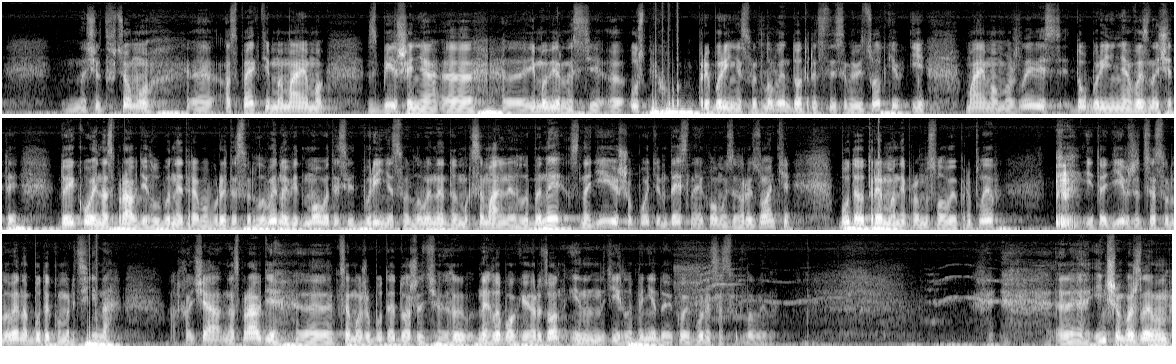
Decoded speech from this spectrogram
Значить, в цьому е, аспекті ми маємо збільшення е, е, ймовірності успіху при бурінні свердловин до 37% і маємо можливість до буріння визначити, до якої насправді глибини треба бурити свердловину, відмовитись від буріння свердловини до максимальної глибини з надією, що потім десь на якомусь горизонті буде отриманий промисловий приплив, і тоді вже ця свердловина буде комерційна. Хоча насправді е, це може бути досить неглибокий горизонт і не на тій глибині, до якої буриться свердловина. Е, Іншим важливим,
